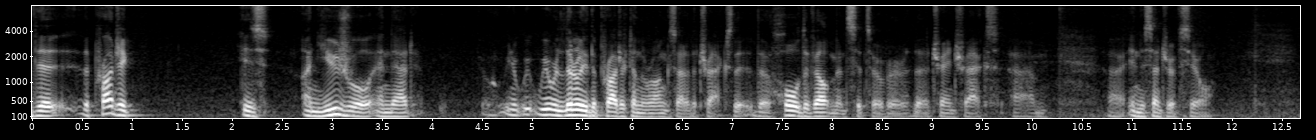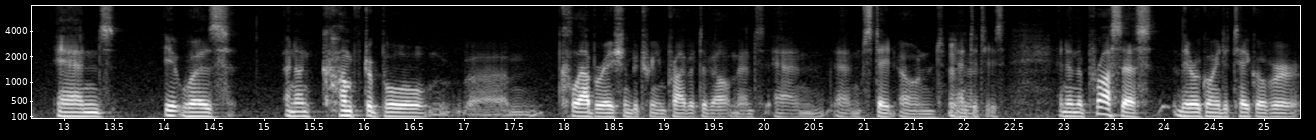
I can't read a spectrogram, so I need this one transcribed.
The, the project is unusual in that you know, we, we were literally the project on the wrong side of the tracks. The, the whole development sits over the train tracks um, uh, in the center of Seoul. And it was an uncomfortable um, collaboration between private development and, and state-owned Mhm. entities. And in the process, they were going to take over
